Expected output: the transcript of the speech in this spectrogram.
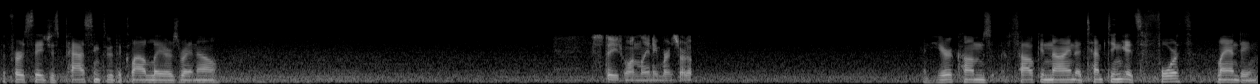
the first stage is passing through the cloud layers right now. Stage one landing burn startup. And here comes Falcon 9 attempting its fourth landing.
